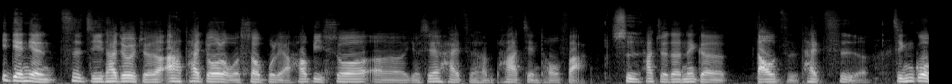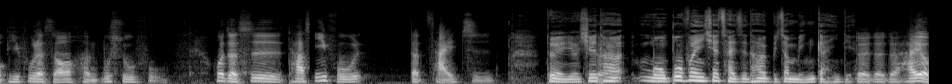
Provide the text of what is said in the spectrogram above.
一点点刺激他就会觉得啊太多了，我受不了。好比说，呃，有些孩子很怕剪头发，是他觉得那个刀子太刺了，经过皮肤的时候很不舒服，或者是他衣服的材质。对，有些它某部分一些材质它会比较敏感一点。对对对，还有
